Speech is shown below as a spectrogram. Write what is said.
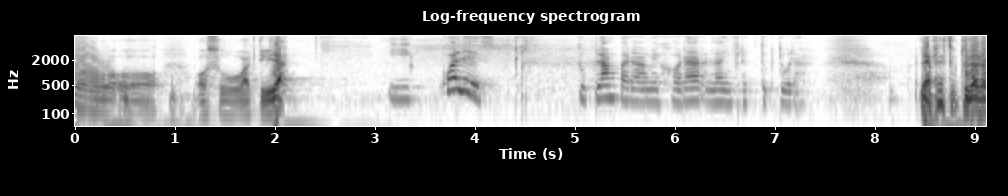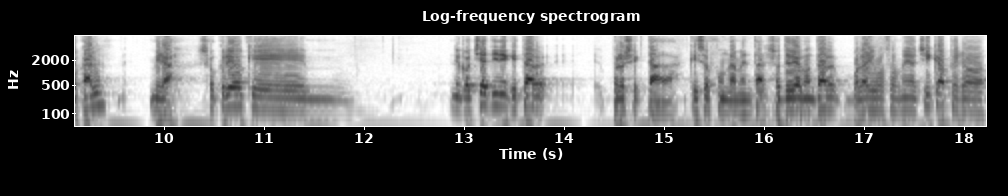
o, o su actividad. ¿Y cuál es tu plan para mejorar la infraestructura? La infraestructura local, mira, yo creo que mm, Necochea tiene que estar proyectada, que eso es fundamental. Yo te voy a contar, por ahí vos sos medio chica, pero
